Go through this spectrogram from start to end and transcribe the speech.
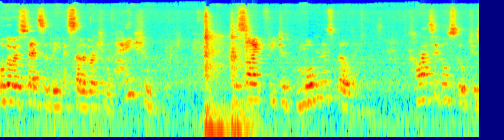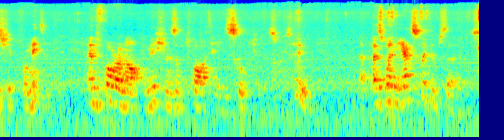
Although ostensibly a celebration of Haitian culture, the site featured modernist buildings, classical sculptures shipped from Italy, and foreign art commissions of Barthé's sculptures too. As Wendy Asquith observes,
